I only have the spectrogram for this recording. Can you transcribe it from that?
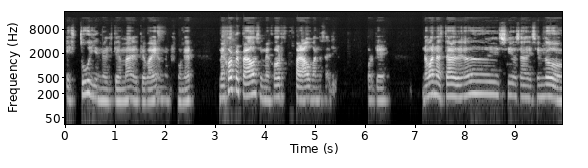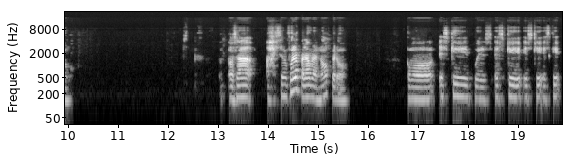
estudien el tema del que vayan a exponer, mejor preparados y mejor parados van a salir. Porque no van a estar de, ay, sí, o sea, diciendo, o sea, se me fue la palabra, ¿no? Pero como es que, pues, es que, es que, es que,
